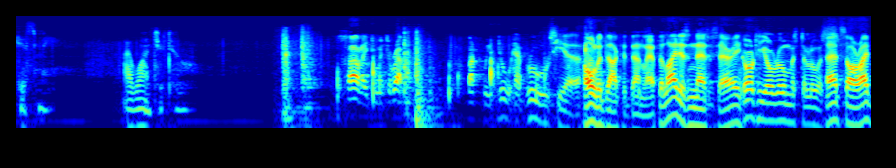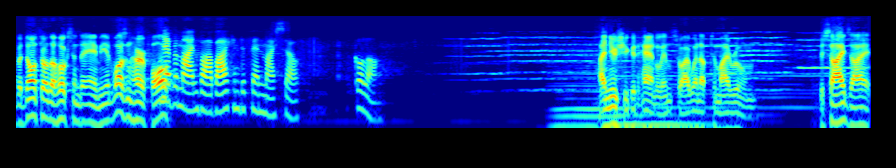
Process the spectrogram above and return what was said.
Kiss me. I want you to. Sorry to interrupt, but we do have rules here. Hold it, Dr. Dunlap. The light isn't necessary. Go to your room, Mr. Lewis. That's all right, but don't throw the hooks into Amy. It wasn't her fault. Never mind, Bob. I can defend myself. Go along. I knew she could handle him, so I went up to my room. Besides, I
